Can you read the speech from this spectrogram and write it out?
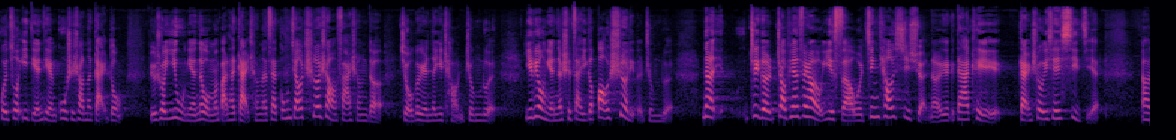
会做一点点故事上的改动。比如说一五年的，我们把它改成了在公交车上发生的九个人的一场争论；一六年呢，是在一个报社里的争论。那这个照片非常有意思啊！我精挑细选的，大家可以感受一些细节啊。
